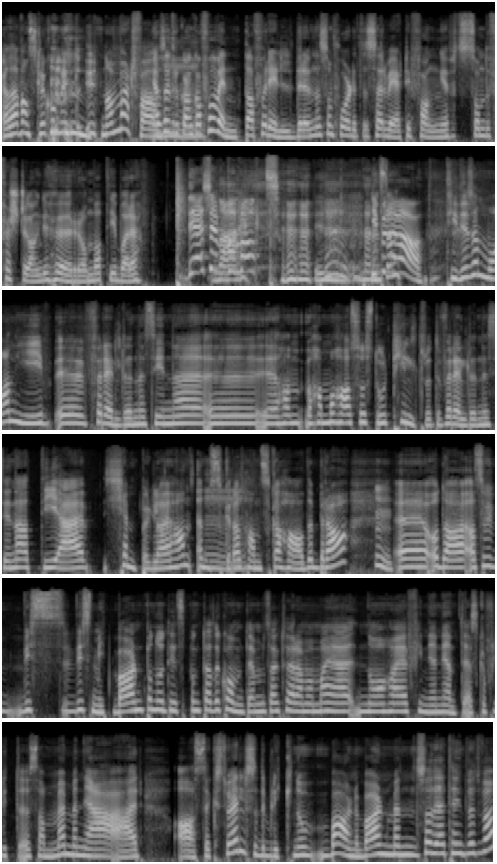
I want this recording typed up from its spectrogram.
Ja, det er vanskelig å komme ut, utenom, i hvert fall. Ja, så jeg tror ikke han kan forvente av foreldrene som får dette servert i fanget som det første gang de hører om det, at de bare Det er kjempenormalt! Samtidig så må han gi uh, foreldrene sine uh, han, han må ha så stor tiltro til foreldrene sine at de er kjempeglad i han, ønsker at han skal ha det bra. Eh, og da, altså, hvis, hvis mitt barn på noe tidspunkt hadde kommet hjem og sagt Hør mamma, jeg, nå har jeg funnet en jente jeg skal flytte sammen med, men jeg er aseksuell, så det blir ikke noe barnebarn. Men så hadde jeg tenkt, vet du hva,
